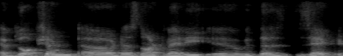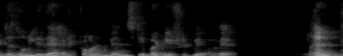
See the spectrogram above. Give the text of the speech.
absorption uh, does not vary uh, with the Z, it is only the electron density, but you should be aware. And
